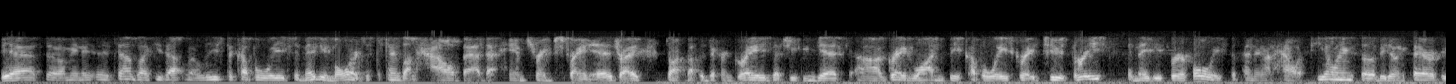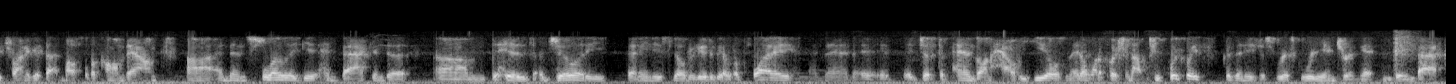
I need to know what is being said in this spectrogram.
Yeah, so I mean, it, it sounds like he's out for at least a couple weeks, and maybe more. It just depends on how bad that hamstring strain is, right? Talk about the different grades that you can get. Uh, grade one be a couple weeks, grade two, three, and maybe three or four weeks, depending on how it's healing. So they'll be doing therapy, trying to get that muscle to calm down, uh, and then slowly get him back into um, his agility that he needs to be able to do to be able to play. And then it, it, it just depends on how he heals, and they don't want to push him out too quickly because then you just risk re-injuring it and being back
